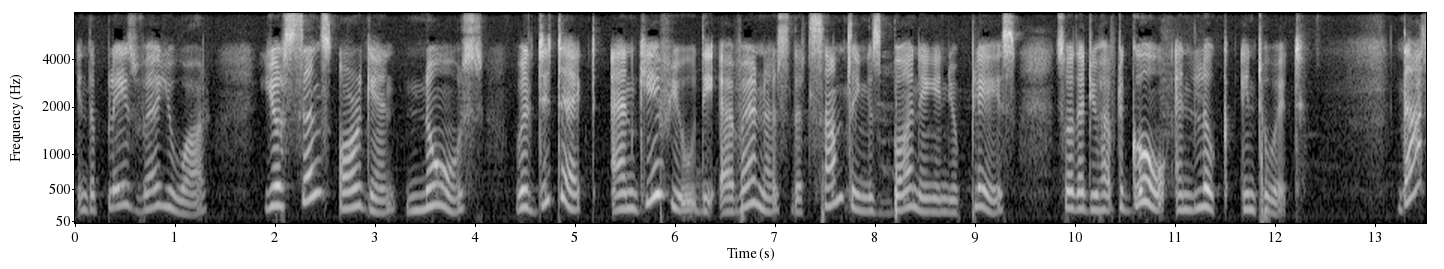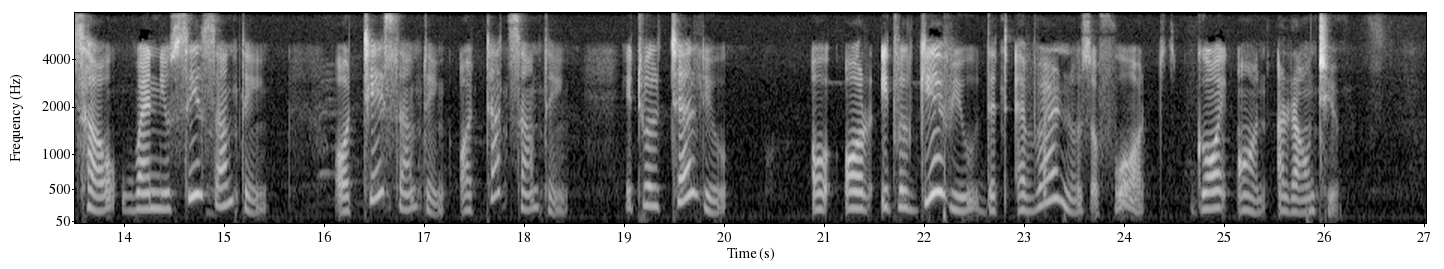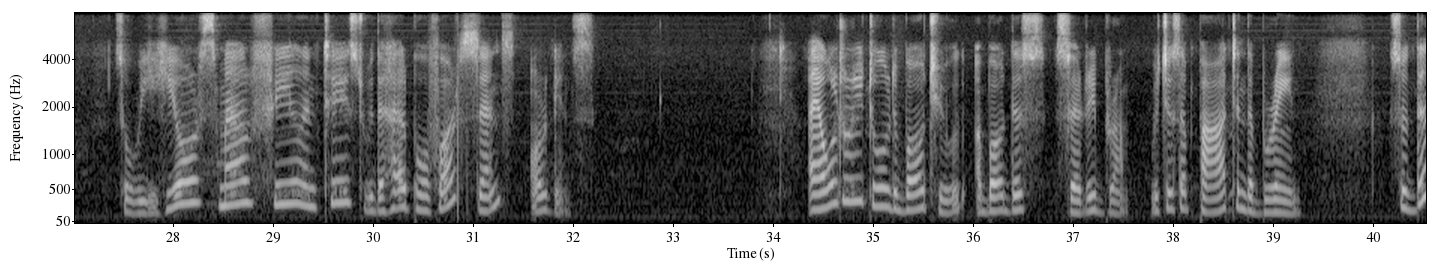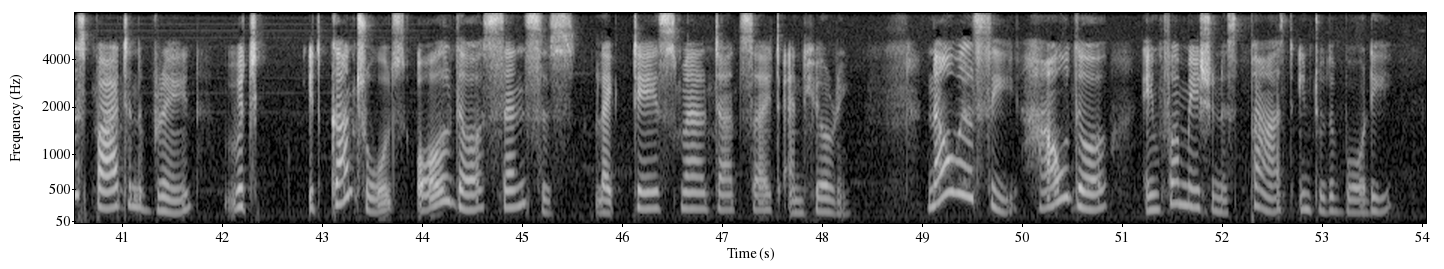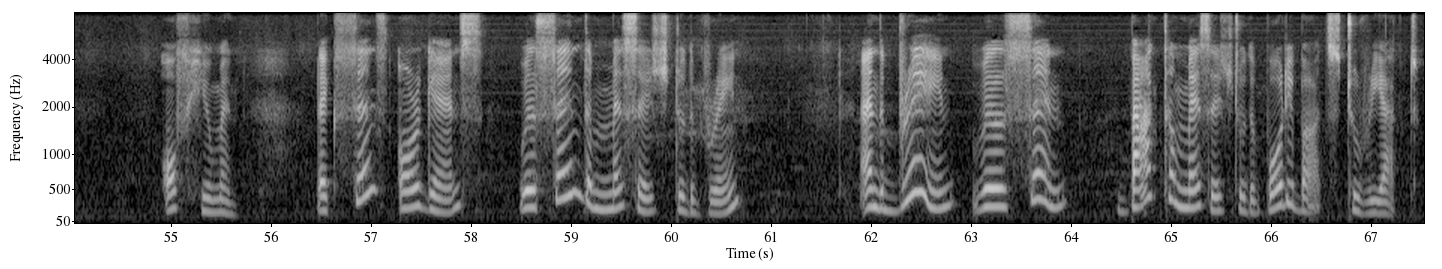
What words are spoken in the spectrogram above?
in the place where you are, your sense organ nose will detect and give you the awareness that something is burning in your place so that you have to go and look into it. That's how when you see something or taste something or touch something, it will tell you or, or it will give you that awareness of what's going on around you. So we hear, smell, feel and taste with the help of our sense organs. I already told about you about this cerebrum which is a part in the brain. So this part in the brain which it controls all the senses like taste, smell, touch, sight, and hearing. Now we'll see how the information is passed into the body of human. Like sense organs will send the message to the brain and the brain will send back the message to the body parts to react.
